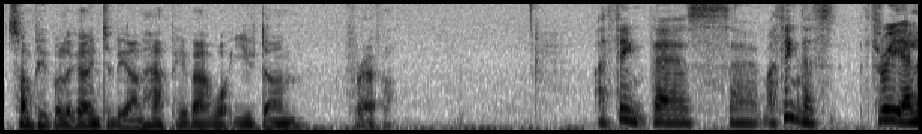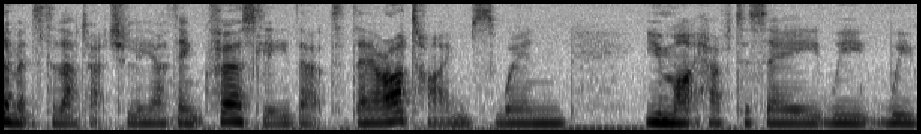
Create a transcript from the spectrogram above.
some people are going to be unhappy about what you've done forever? I think there's um, I think there's three elements to that actually. I think firstly that there are times when you might have to say we, we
